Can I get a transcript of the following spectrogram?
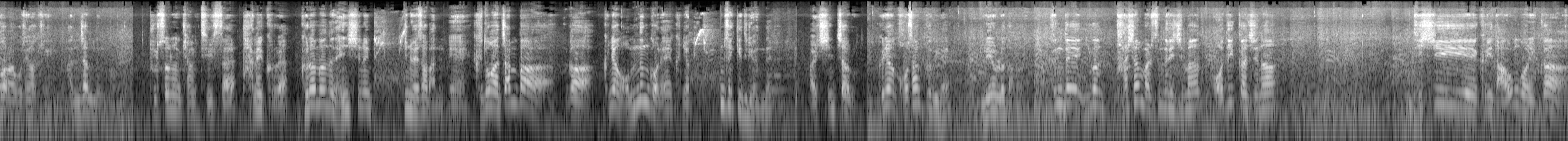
거라고 생각해. 안 잡는 거. 불소는 그냥 딜사야? 다 매크로야? 그러면은 NC는 회사 맞, 예. 그동안 짬바가 그냥 없는 거네. 그냥 새끼들이었네? 아니, 진짜로. 그냥 거상급이네. 리얼로다가. 근데 이건 다시 한 번 말씀드리지만, 어디까지나 DC의 글이 나온 거니까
